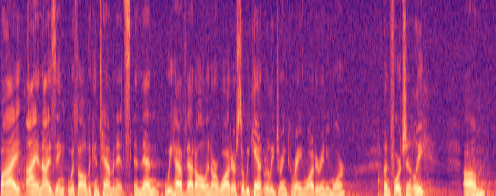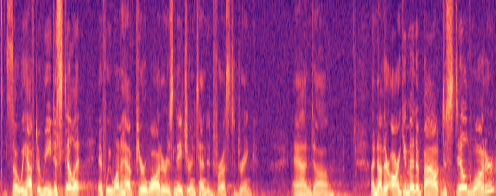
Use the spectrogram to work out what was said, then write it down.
by ionizing with all the contaminants. And then we have that all in our water, so we can't really drink rainwater anymore, unfortunately. Um, so we have to redistill it if we want to have pure water as nature intended for us to drink. And um, another argument about distilled water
